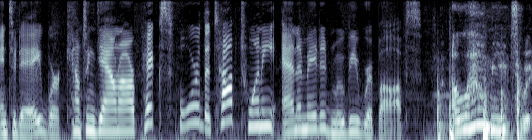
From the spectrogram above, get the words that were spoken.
and today we're counting down our picks for the top 20 animated movie ripoffs. Allow me to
